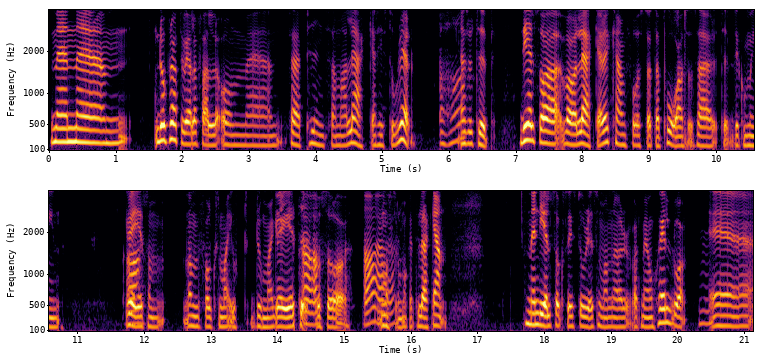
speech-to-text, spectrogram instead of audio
Men ehm, då pratade vi i alla fall om eh, så här pinsamma läkarhistorier. Aha. Alltså typ Dels vad, vad läkare kan få stöta på. Alltså så här, typ det kommer in Ja. grejer som ja, med folk som har gjort dumma grejer typ Ja. och så ja, måste de åka till läkaren. Men dels också historier som man har varit med om själv då. Mm. Eh,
